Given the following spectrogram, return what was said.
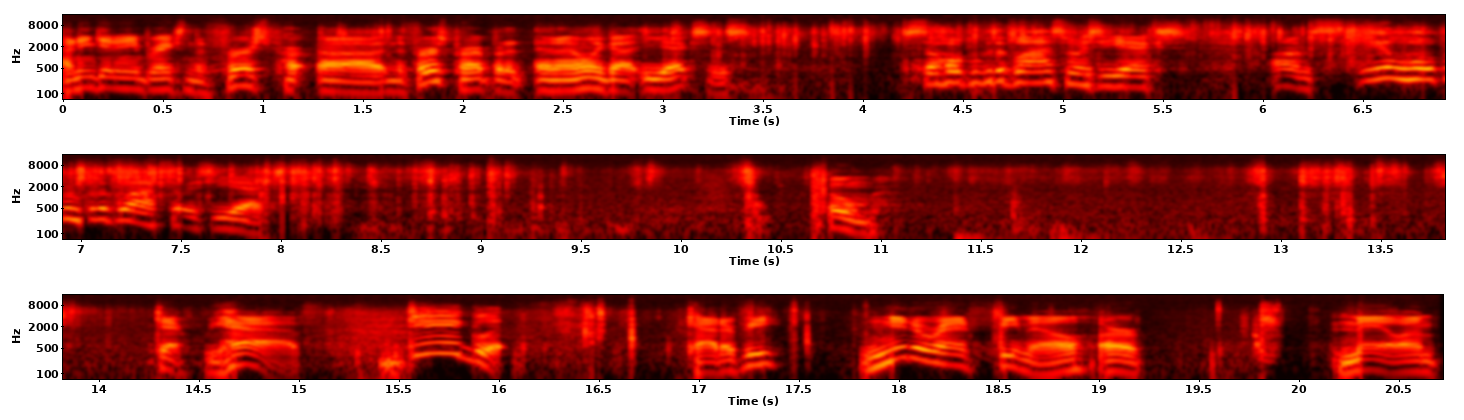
I, didn't get any breaks in the first part. Uh, in the first part, but and I only got EXs. Still hoping for the Blastoise EX. I'm still hoping for the Blastoise EX. Boom. Okay, we have Diglett, Caterpie, Nidoran female, or male. I'm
